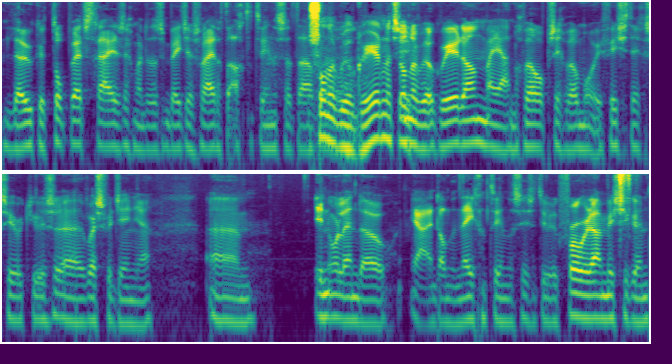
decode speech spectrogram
leuke topwedstrijden, zeg maar. Dat is een beetje vrijdag de 28ste. Zonder Will Greer natuurlijk. Zonder Will Greer dan, maar ja, nog wel op zich wel mooie visjes tegen Syracuse, West Virginia. Um, in Orlando. Ja, en dan de 29ste is natuurlijk Florida, Michigan.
